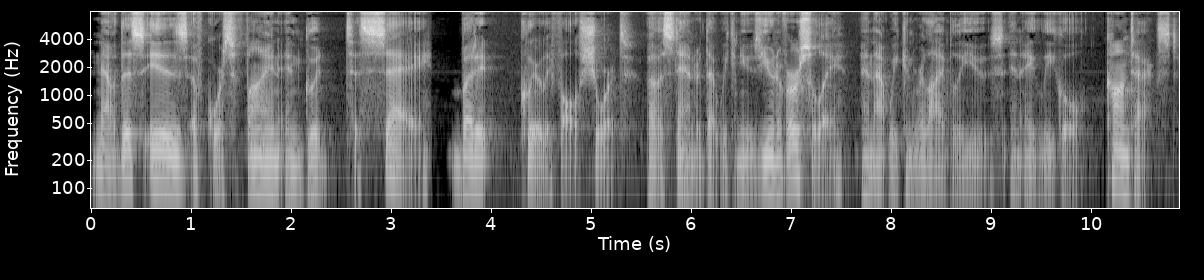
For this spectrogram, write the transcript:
Now, this is, of course, fine and good to say, but it clearly falls short of a standard that we can use universally and that we can reliably use in a legal context.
